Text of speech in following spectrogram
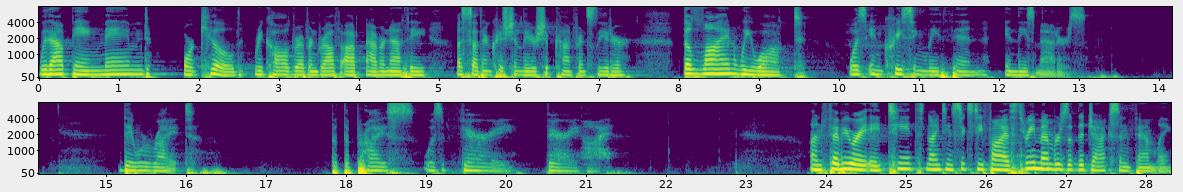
without being maimed or killed, recalled Reverend Ralph Abernathy, a Southern Christian Leadership Conference leader. The line we walked was increasingly thin in these matters. They were right, but the price was very, very high. On February 18, 1965, three members of the Jackson family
